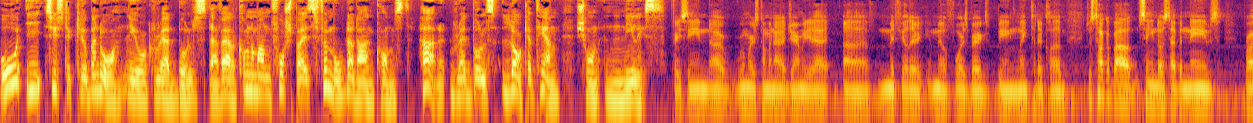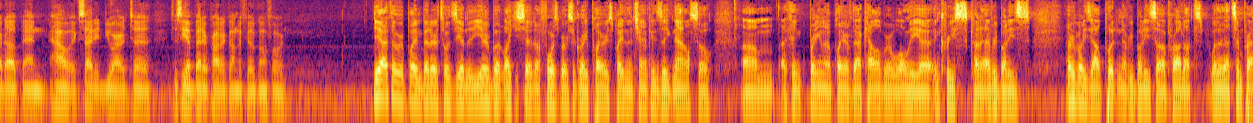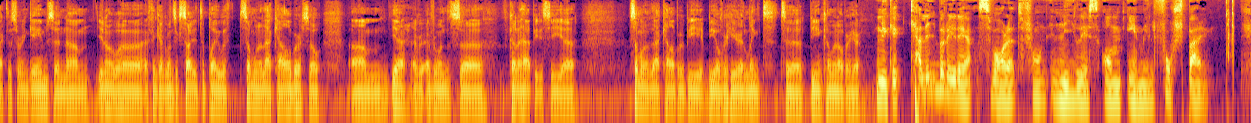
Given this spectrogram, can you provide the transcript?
Och i systerklubben då, New York Red Bulls, där välkomnar man Forsbergs förmodade ankomst. Här, Red Bulls lagkapten Sean Nillis. We've seen uh, rumors coming out of Germany that uh, midfielder Emil Forsberg's being linked to the club. Just talk about seeing those type of names brought up and how excited you are to to see a better product on the field going forward. Yeah, I thought we were playing better towards the end of the year, but like you said, uh, Forsberg's a great player. He's playing in the Champions League now, so um, I think bringing a player of that caliber will only uh, increase kind of everybody's everybody's output and everybody's uh, whether that's in practice or in games. And um, you know, uh, I think everyone's excited to play with someone of that caliber. So um, yeah, every, everyone's uh, kind of happy to see uh, someone of that caliber be, be over here and linked to being coming over here. Mycket kaliber i det svaret från Nilis om Emil Forsberg.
